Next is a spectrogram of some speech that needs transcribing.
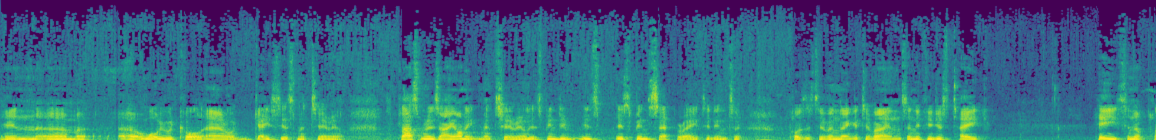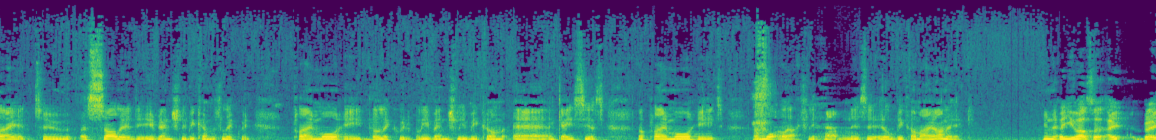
in um, uh, what we would call air or gaseous material. Plasma is ionic material. It's been it's it's been separated into positive and negative ions, and if you just take heat and apply it to a solid, it eventually becomes liquid. apply more heat, the liquid will eventually become air, gaseous. Apply more heat, and what will actually happen is it, will become ionic. You know. But you also, I, but I,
